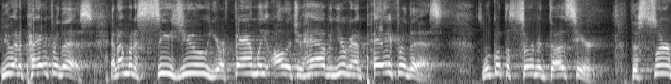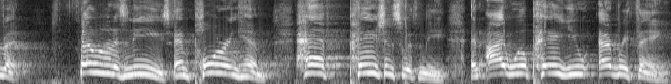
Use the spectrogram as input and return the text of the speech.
you got to pay for this, and I'm going to seize you, your family, all that you have, and you're going to pay for this." So look what the servant does here. The servant fell on his knees, imploring him, Have patience with me, and I will pay you everything.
